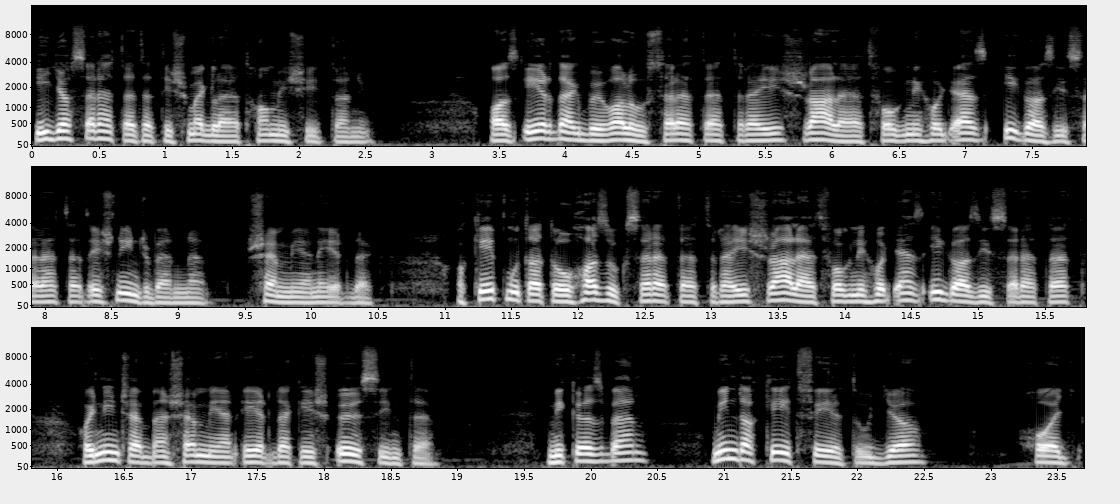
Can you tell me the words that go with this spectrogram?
Így a szeretetet is meg lehet hamisítani. Az érdekből való szeretetre is rá lehet fogni, hogy ez igazi szeretet, és nincs benne semmilyen érdek. A képmutató hazug szeretetre is rá lehet fogni, hogy ez igazi szeretet, hogy nincs ebben semmilyen érdek és őszinte. Miközben mind a két fél tudja, hogy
